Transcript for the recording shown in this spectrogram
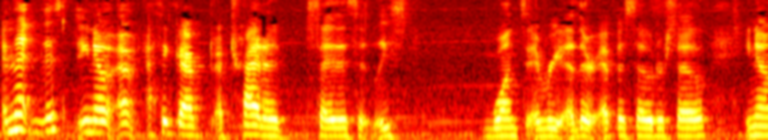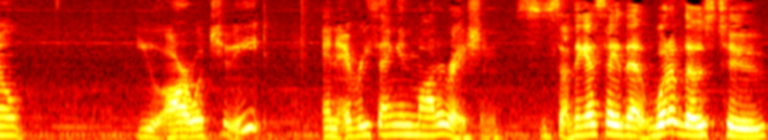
And that this, you know, I, I think I've, I try to say this at least once every other episode or so. You know, you are what you eat, and everything in moderation. So I think I say that one of those two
